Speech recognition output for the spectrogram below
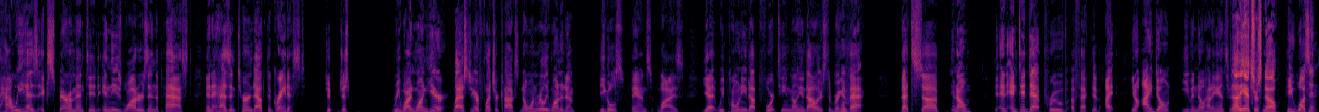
Howie has experimented in these waters in the past, and it hasn't turned out the greatest. Just rewind one year. Last year, Fletcher Cox, no one really wanted him, Eagles fans wise, yet we ponied up $14 million to bring him back. That's, uh, you know, and, and did that prove effective? I, you know, I don't even know how to answer No, that. the answer is no. He wasn't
